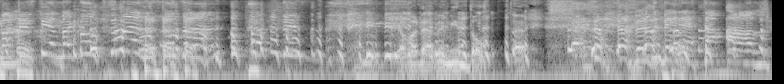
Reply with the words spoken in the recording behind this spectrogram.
Martin Stenmarck var också på hennes konsert. Jag var där med min dotter. Behöver inte berätta allt.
